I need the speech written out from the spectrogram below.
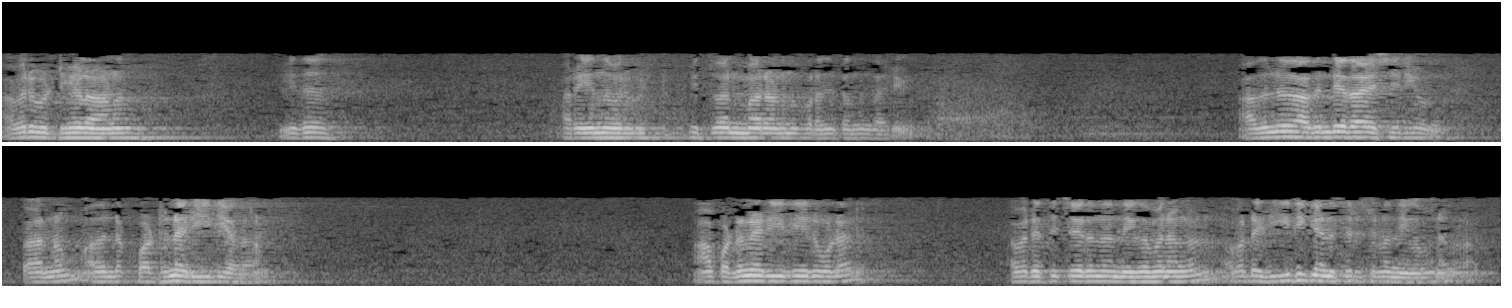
അവർ വിഡ്ഢികളാണ്. ഇത് ഒരു വിദ്വാൻമാരാണെന്ന് പറഞ്ഞിട്ടൊന്നും കാര്യമില്ല അതിന് അതിന്റെതായ ശരിയുണ്ട് കാരണം അതിന്റെ പഠന രീതി അതാണ്. ആ പഠന രീതിയിലൂടെ അവരെത്തിച്ചേരുന്ന നിഗമനങ്ങൾ അവരുടെ രീതിക്കനുസരിച്ചുള്ള നിഗമനങ്ങളാണ്.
